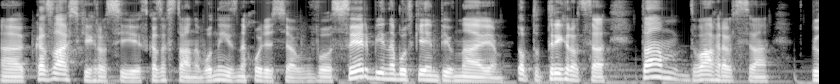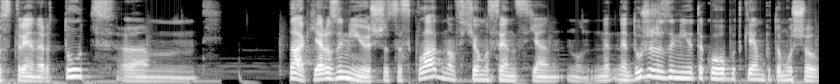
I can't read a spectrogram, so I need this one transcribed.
Е, казахські гравці з Казахстану вони знаходяться в Сербії на буткемпі в Наві. Тобто три гравця там, два гравця, плюс тренер тут. Так, я розумію, що це складно, в чому сенс я ну, не, не дуже розумію такого буткемпу, тому що,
